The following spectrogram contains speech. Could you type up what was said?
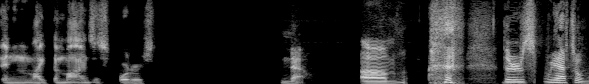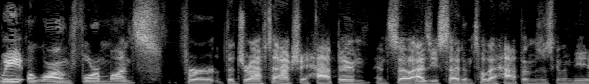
in like the minds of supporters? No. Um, there's we have to wait a long four months for the draft to actually happen, and so as you said, until that happens, there's going to be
